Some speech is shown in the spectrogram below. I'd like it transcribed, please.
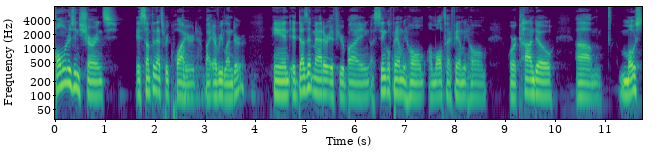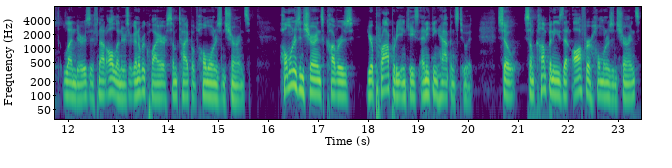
homeowners insurance is something that's required by every lender. And it doesn't matter if you're buying a single family home, a multifamily home, or a condo, um, most lenders, if not all lenders, are going to require some type of homeowners insurance. Homeowners insurance covers your property in case anything happens to it. So, some companies that offer homeowners insurance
